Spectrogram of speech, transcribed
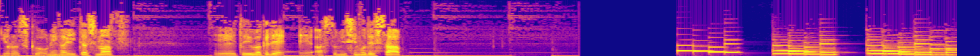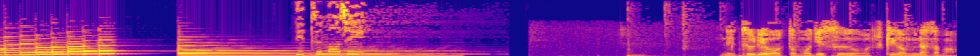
よろしくお願いいたします。えーというわけで、えーアストミシンゴでした。熱文字熱量と文字数をお付きの皆様、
